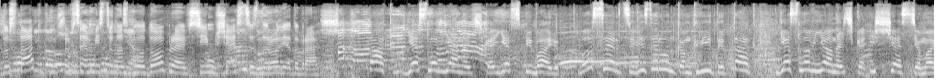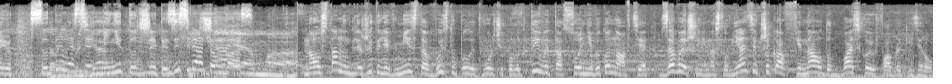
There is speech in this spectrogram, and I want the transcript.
Достатку, щоб все в місті у нас було добре. Всім щастя, здоров'я, добра. Так, я слов'яночка, я співаю, бо в серці візерунком квіти. Так, я слов'яночка і щастя маю. Судилася мені тут жити. Зі святом вас! Наостанок для жителів міста виступили творчі колективи та сонні виконавці. В завершенні на слов'янців чекав фінал Донбаської фабрики зірок.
